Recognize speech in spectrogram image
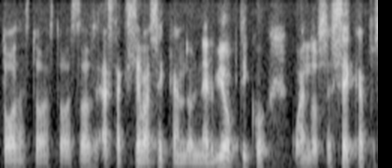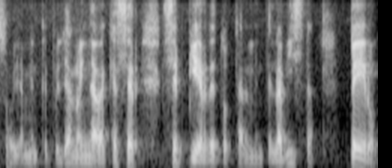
todas, todas, todas, todas, hasta que se va secando el nervio óptico. Cuando se seca, pues obviamente pues ya no hay nada que hacer, se pierde totalmente la vista. Pero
